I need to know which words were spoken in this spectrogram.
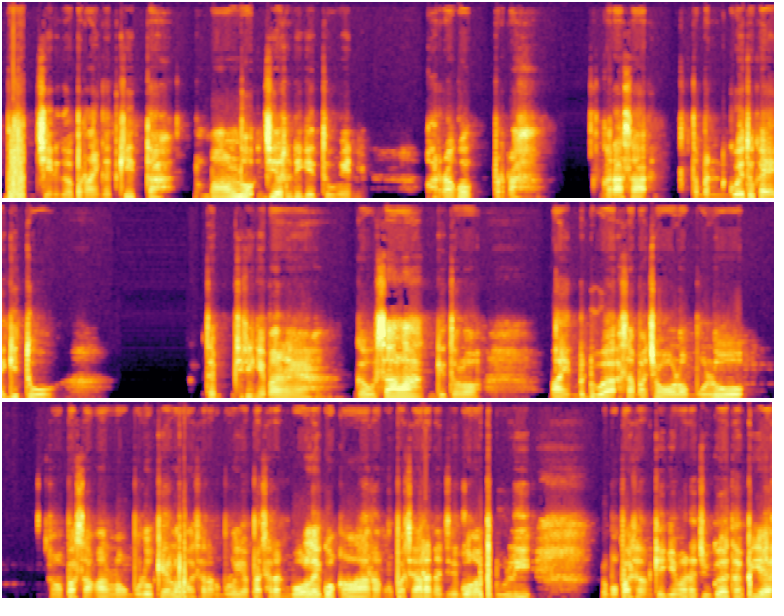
bucin, gak pernah inget kita. Lo malu, jir, digituin. Karena gue pernah ngerasa temen gue tuh kayak gitu. Jadi gimana ya, gak usah lah gitu loh. Main berdua sama cowok lo mulu, sama pasangan lo mulu, kayak lo pacaran mulu ya pacaran boleh, gue ngelarang lo pacaran aja, gue gak peduli. Lo mau pacaran kayak gimana juga, tapi ya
